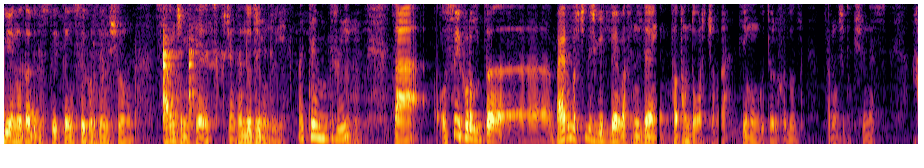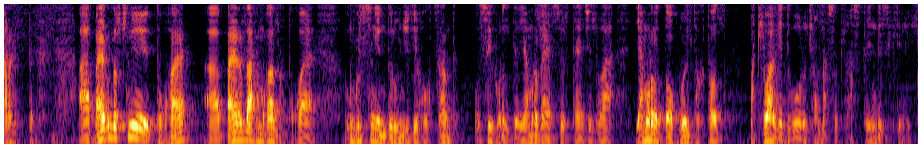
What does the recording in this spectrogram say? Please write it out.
төргийн энүүдэ бид студид улсын хурлын гишүүн Саран Чимэгтэй ярилцах гэж байна. Танд өдрийн мэндүргий. Өдрийн мэндүргий. За улсын хурлд э, байгаль орчны чиглэлээр бас нэлээд тодхон дуурч байгаа. Тийм өнгө төрөх бол Саран Чимэг гишүүнээс харагддаг. А байгаль орчны тухай, байгалаа хамгаалах тухай өнгөрсөн энэ 4 жилийн хугацаанд улсын хурал дээр ямар байр суурьтай ажиллаваа, ямар одоо хууль тогтоол батлваа гэдэг өөрөө чухал асуудал байх хэрэгтэй. Эндээс эхлэе байл.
